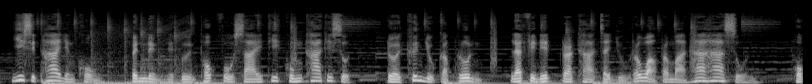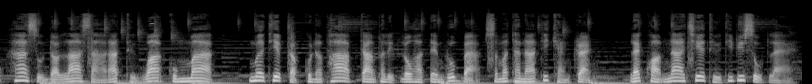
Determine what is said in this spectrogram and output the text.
2025 ยังคง เป็นหนึ่งในปืนพกฟูลไซส์ที่คุ้มค่าที่สุด โดยขึ้นอยู่กับรุ่น และฟินิชราคาจะอยู่ระหว่างประมาณ 550 650 ดอลลาร์สหรัฐถือว่าคุ้มมาก เมื่อเทียบกับคุณภาพการผลิตโลหะเต็มรูปแบบสมรรถนะที่แข็งแกร่ง และความน่าเชื่อถือที่พิสูจน์แล้ว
